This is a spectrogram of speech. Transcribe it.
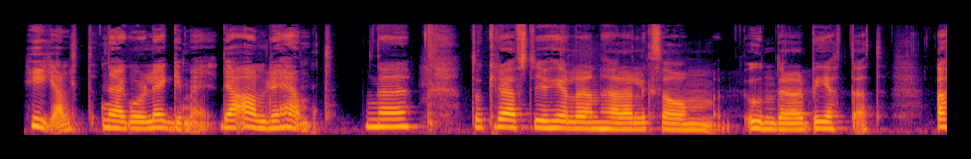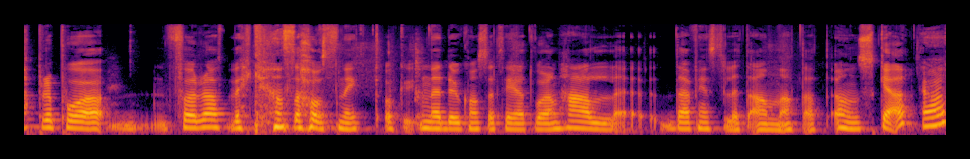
helt när jag går och lägger mig. Det har aldrig hänt. Nej, då krävs det ju hela den här liksom underarbetet. Apropå förra veckans avsnitt och när du konstaterade att våran hall, där finns det lite annat att önska. Ja.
